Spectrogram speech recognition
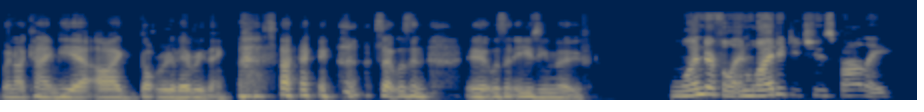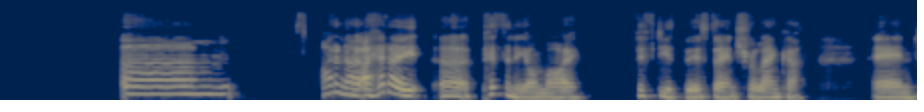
when I came here, I got rid of everything. so, so it was an it was an easy move. Wonderful. And why did you choose Bali? Um, I don't know. I had a uh, epiphany on my 50th birthday in Sri Lanka. And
